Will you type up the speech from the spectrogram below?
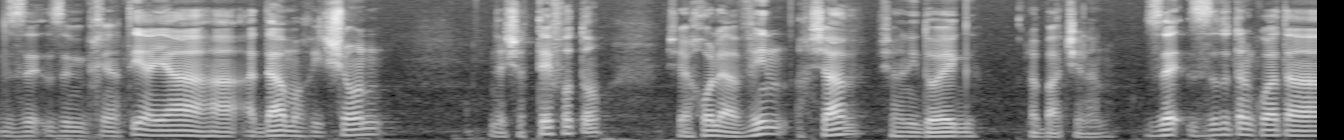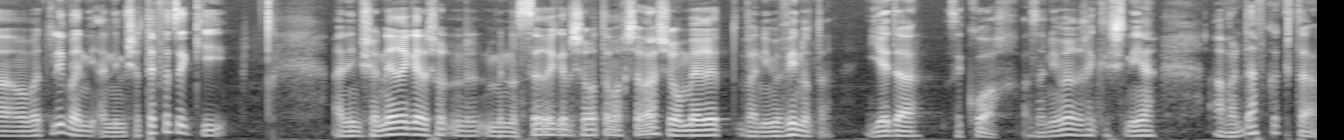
זה, זה מבחינתי היה האדם הראשון לשתף אותו, שיכול להבין עכשיו שאני דואג לבת שלנו. זה, זאת הייתה נקודת המבט שלי, ואני אני משתף את זה כי אני משנה רגע, לשנות, מנסה רגע לשנות את המחשבה שאומרת, ואני מבין אותה, ידע זה כוח. אז אני אומר, רגע, שנייה, אבל דווקא כשאתה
